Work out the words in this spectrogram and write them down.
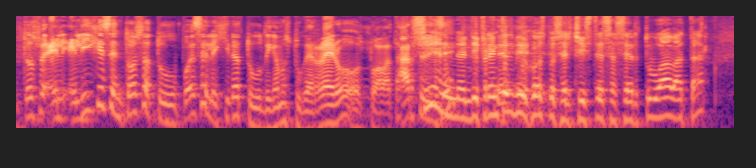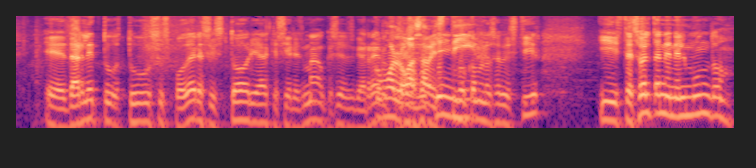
Entonces, el- eliges entonces a tu, puedes elegir a tu, digamos, tu guerrero o tu avatar. Sí, dice. en, en diferentes Eh, videojuegos, pues el chiste es hacer tu avatar. eh, darle tu, tu- sus poderes, su historia, que si eres mago, que si eres guerrero. ¿Cómo lo vas a vestir? cómo lo vas a vestir. Y te sueltan en el mundo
